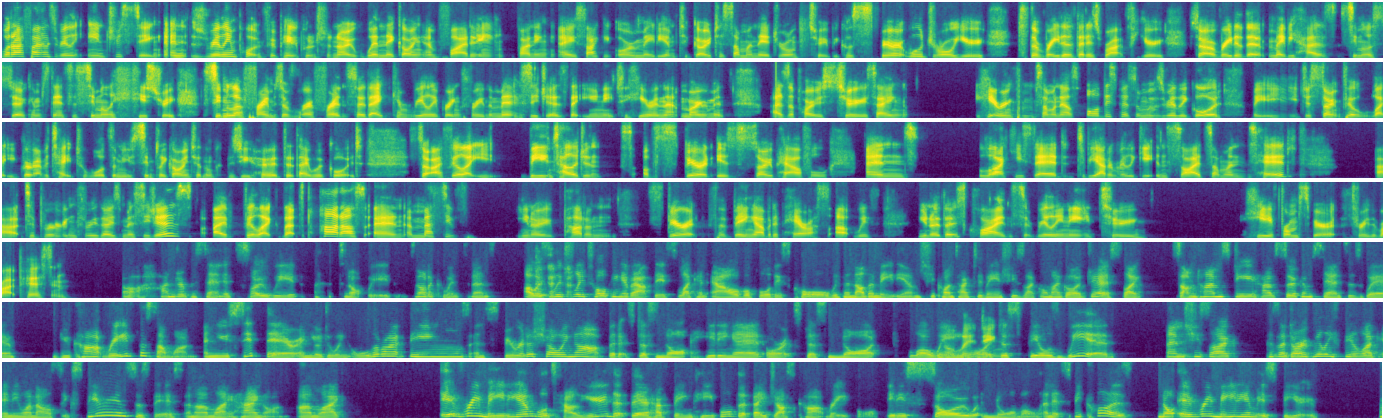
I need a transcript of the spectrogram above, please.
what I find is really interesting and it's really important for people to know when they're going and fighting finding a psychic or a medium to go to someone they're drawn to because spirit will draw you to the reader that is right for you. So a reader that maybe has similar circumstances, similar history, similar frames of reference so they can really bring through the messages that you need to hear in that moment as opposed to saying hearing from someone else, oh, this person was really good, but you just don't feel like you gravitate towards them. You're simply going to them because you heard that they were good. So I feel like you, the intelligence of spirit is so powerful. And like you said, to be able to really get inside someone's head. Uh, to bring through those messages, I feel like that's part us and a massive, you know, part on spirit for being able to pair us up with, you know, those clients that really need to hear from spirit through the right person. Oh, 100%. It's so weird. It's not weird. It's not a coincidence. I was literally talking about this like an hour before this call with another medium. She contacted me and she's like, Oh my God, Jess, like sometimes do you have circumstances where you can't read for someone and you sit there and you're doing all the right things and spirit is showing up, but it's just not hitting it or it's just not flowing not or it just feels weird. And she's like, because I don't really feel like anyone else experiences this. And I'm like, hang on. I'm like, every medium will tell you that there have been people that they just can't read for. It is so normal. And it's because not every medium is for you.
